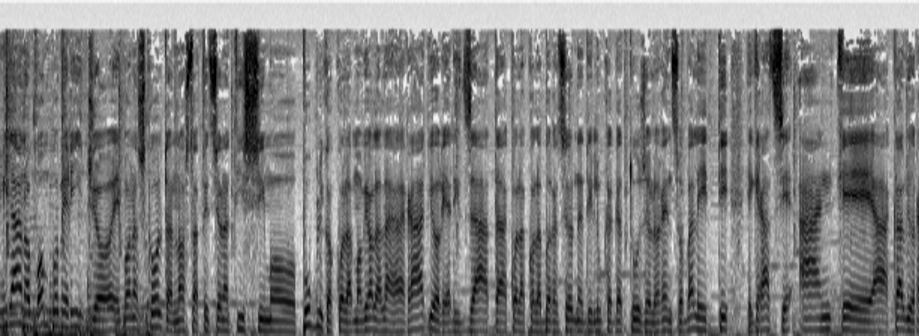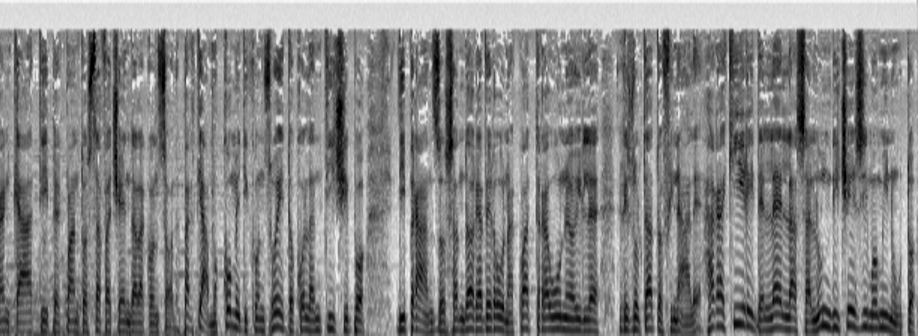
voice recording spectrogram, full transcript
Milano buon pomeriggio e buon ascolto al nostro affezionatissimo pubblico con la Moviola la Radio realizzata con la collaborazione di Luca Gattuso e Lorenzo Baletti e grazie anche a Claudio Rancati per quanto sta facendo alla console. Partiamo come di consueto con l'anticipo di pranzo Sandoria Verona 4-1 il risultato finale. Harachiri dell'Ellas all'undicesimo minuto.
